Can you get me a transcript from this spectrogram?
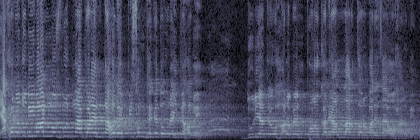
এখনও যদি ইমান মজবুত না করেন, তাহলে পিছন থেকে দৌড়াইতে হবে। দুলিয়াতেও হারবেন, পরকালে আল্লাহর দরবারে যাও হারবেন।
